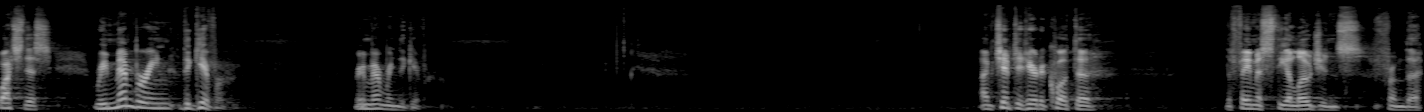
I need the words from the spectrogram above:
watch this, remembering the giver. Remembering the giver. I'm tempted here to quote the, the famous theologians from the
